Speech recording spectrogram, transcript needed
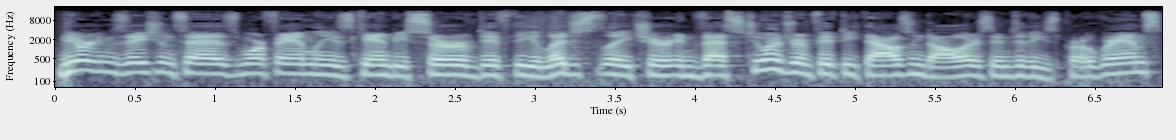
The organization says more families can be served if the legislature invests $250,000 into these programs,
